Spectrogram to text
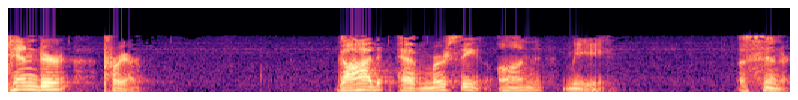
tender prayer. God, have mercy on me, a sinner.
